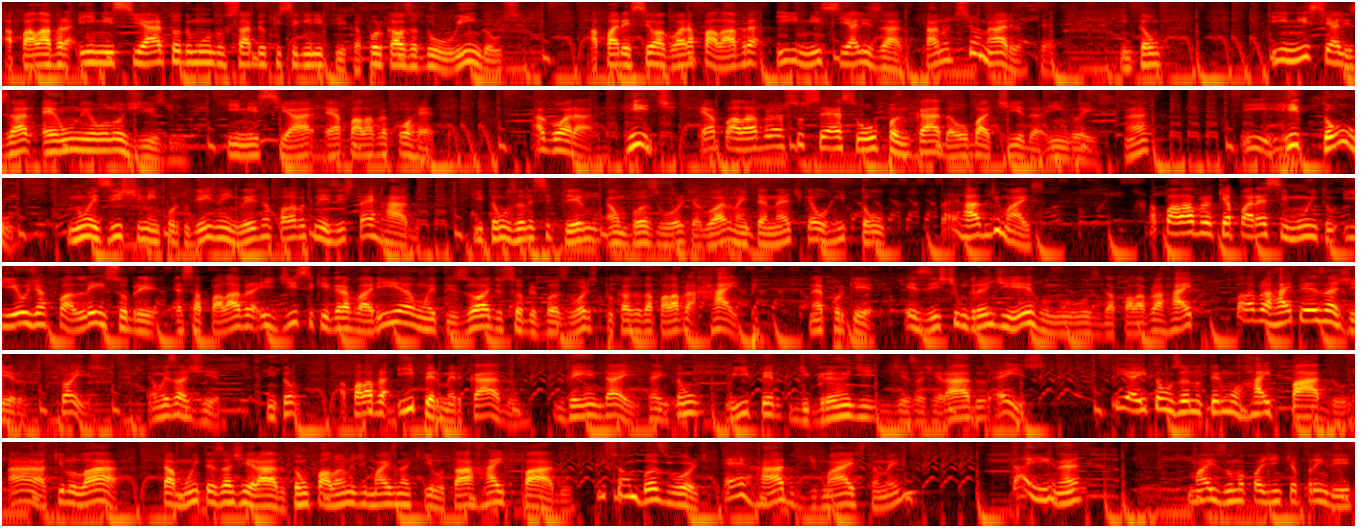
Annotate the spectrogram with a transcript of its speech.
A palavra iniciar, todo mundo sabe o que significa. Por causa do Windows, apareceu agora a palavra inicializar. Tá no dicionário até. Então, inicializar é um neologismo. Iniciar é a palavra correta. Agora, hit é a palavra sucesso ou pancada ou batida em inglês, né? E hitou não existe nem em português nem em inglês, é uma palavra que não existe, está errado. E estão usando esse termo, é um buzzword agora na internet, que é o hitou. Está errado demais. A palavra que aparece muito, e eu já falei sobre essa palavra e disse que gravaria um episódio sobre buzzwords por causa da palavra hype, né? Porque existe um grande erro no uso da palavra hype. A palavra hype é exagero, só isso, é um exagero. Então, a palavra hipermercado vem daí. Né? Então, o hiper de grande, de exagerado, é isso. E aí estão usando o termo hypado. Ah, aquilo lá tá muito exagerado, estão falando demais naquilo, tá hypado. Isso é um buzzword. É errado demais também. Tá aí, né? Mais uma pra gente aprender.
